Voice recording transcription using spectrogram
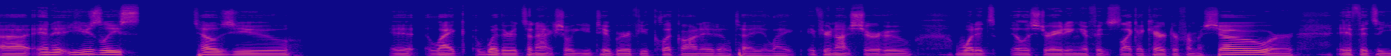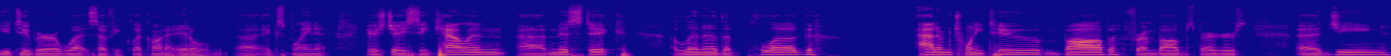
uh, and it usually tells you it like whether it's an actual YouTuber. If you click on it, it'll tell you like if you're not sure who what it's illustrating, if it's like a character from a show or if it's a YouTuber or what. So if you click on it, it'll uh, explain it. Here's JC Caylen, uh, Mystic, Elena the Plug. Adam twenty two, Bob from Bob's Burgers, uh, Gene,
